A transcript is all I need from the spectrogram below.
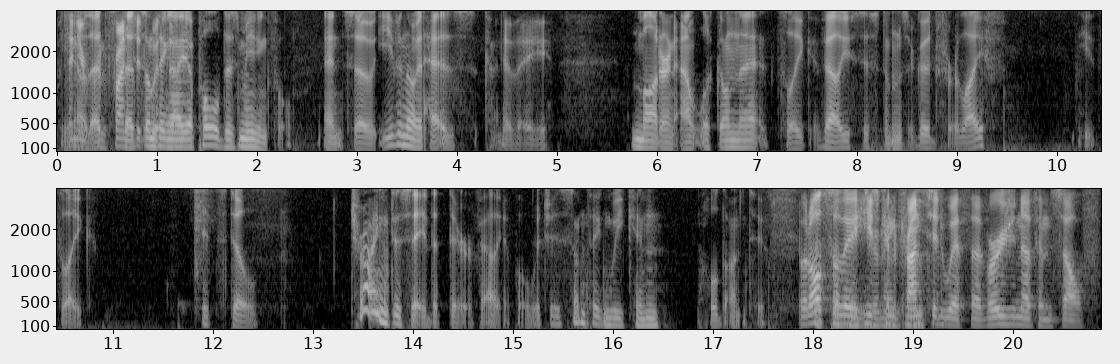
But then You know, that's, confronted that's something I uphold as meaningful. And so even though it has kind of a modern outlook on that, it's like value systems are good for life. It's like it's still trying to say that they're valuable, which is something we can hold on to. But also, that he's confronted constant. with a version of himself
